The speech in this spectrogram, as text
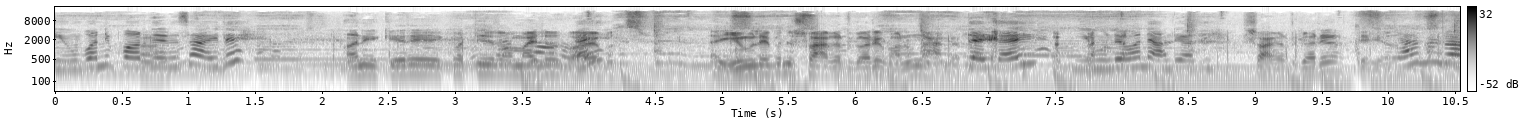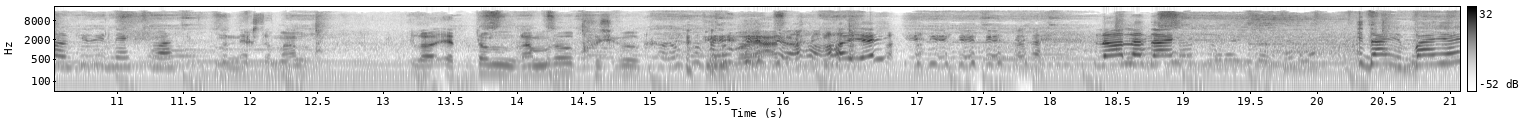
हिउँ पनि पर्दो रहेछ अहिले। अनि के अरे कति रमाइलो भयो। हिउँले पनि स्वागत गर्यो भनौँ न हामीहरूलाई। त्यही त है। हिउँले पनि अलिअलि। स्वागत गर्यो त्यही हो। नेक्स्टमा नेक्स्ट माल। ल एकदम राम्रो खुसीको दिन भयो आज। है है। ल ल दाई। दाई बाई है।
